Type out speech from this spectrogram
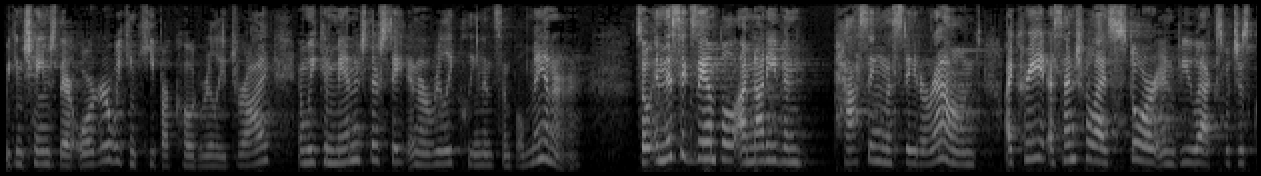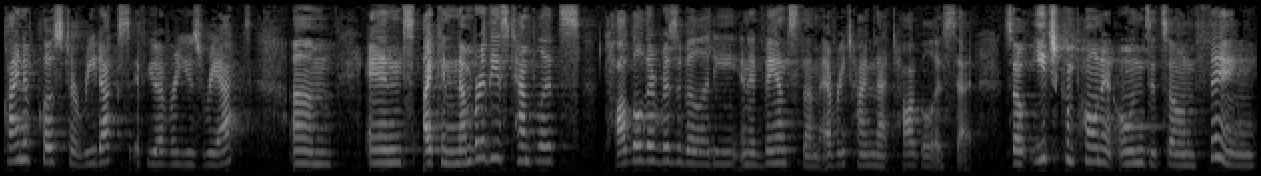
We can change their order. We can keep our code really dry. And we can manage their state in a really clean and simple manner. So in this example, I'm not even passing the state around. I create a centralized store in Vuex, which is kind of close to Redux if you ever use React. Um, and I can number these templates toggle their visibility, and advance them every time that toggle is set. So each component owns its own thing,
